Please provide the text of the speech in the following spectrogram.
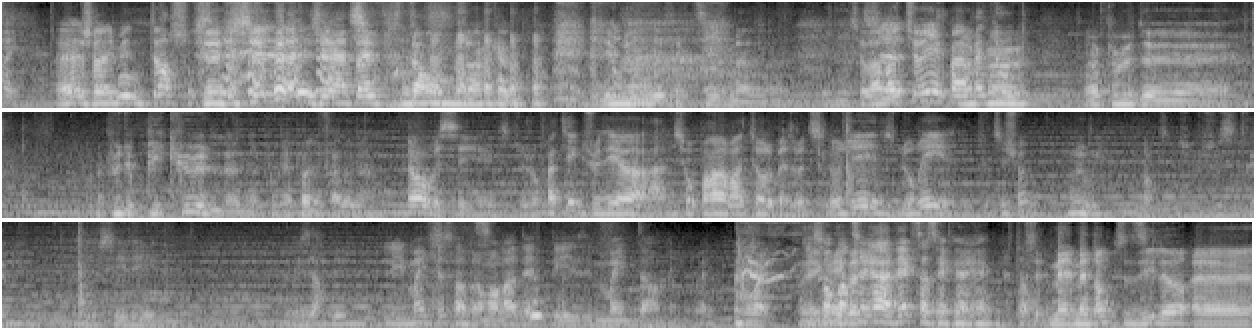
Oui. Euh, je vais allumer une torche sur J'ai la tête qui tombe, genre comme. Et oui, effectivement. Ça va aventurer, pas Un après peu, tout. un peu de. Un peu de pécule ne pourrait pas nous faire de mal. Non, mais c'est c'est toujours pratique. Je veux dire, ah, si on part à l'aventure, on a besoin de se loger, de se nourrir, toutes ces choses. Oui, oui. Non, je, je sais très bien. Aussi des, des arbres. Les mains, ça a vraiment l'air d'être des mains de damnés, right? Ouais. Si on Écoute, partirait avec, ça serait correct, mettons. c'est- mais mettons que tu dis là, euh,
